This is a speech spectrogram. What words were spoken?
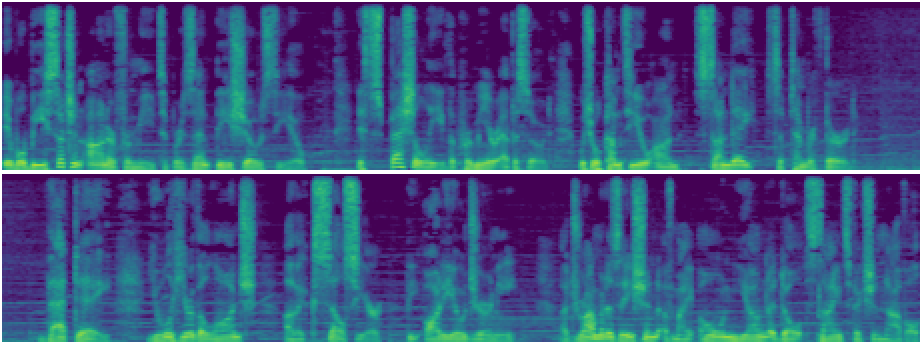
It will be such an honor for me to present these shows to you, especially the premiere episode, which will come to you on Sunday, September 3rd. That day, you will hear the launch of Excelsior, the audio journey, a dramatization of my own young adult science fiction novel,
